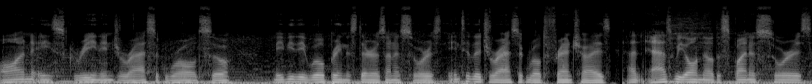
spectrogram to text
on a screen in Jurassic World, so maybe they will bring the Therizinosaurus into the Jurassic World franchise. And as we all know, the Spinosaurus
